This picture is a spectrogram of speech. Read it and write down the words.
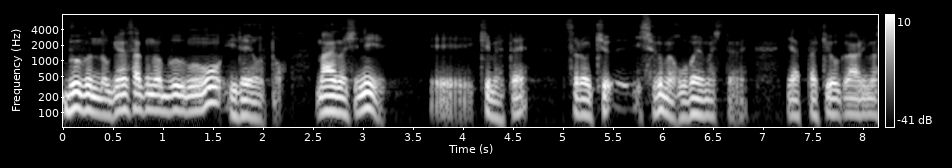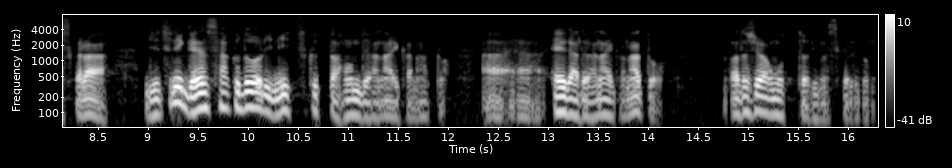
部分の原作の部分を入れようと前の日に、決めてそれを一生懸命覚えましてねやった記憶がありますから実に原作通りに作った本ではないかなとあ映画ではないかなと私は思っておりますけれども。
